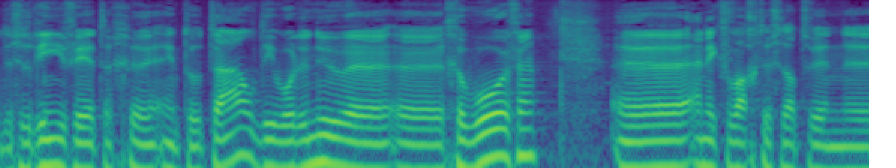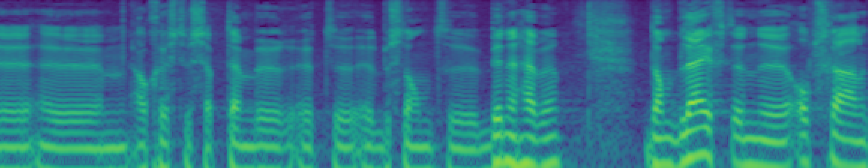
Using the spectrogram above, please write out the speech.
dus 43 in totaal. Die worden nu geworven. en ik verwacht dus dat we in augustus, september het, het bestand binnen hebben. Dan blijft een opschalende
